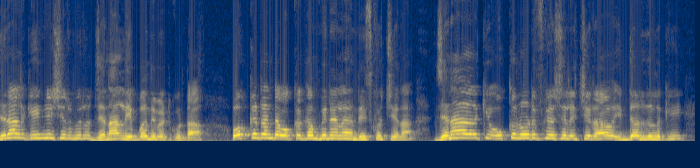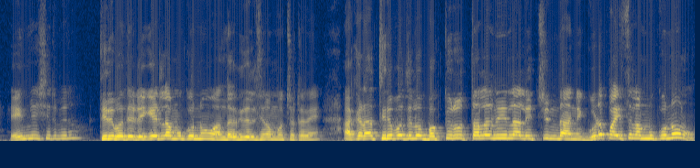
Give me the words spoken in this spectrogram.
జనాలకి ఏం చేశారు మీరు? జనాల్ని ఇబ్బంది పెట్టుకుంటా? ఒక్కటంటే ఒక్క కంపెనీలో తీసుకొచ్చిరా? జనాలకి ఒక్క నోటిఫికేషన్ ఇచ్చిరా విద్యార్థులకి? ఏం చేసిరు మీరు? తిరుపతి టికెట్లు అమ్ముకున్నాం అందరికి తెలిసిన ముచ్చటనే. అక్కడ తిరుపతిలో భక్తులు తలనీళ్ళాలు ఇచ్చిన దానికి కూడా పైసలు అమ్ముకున్నాం.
